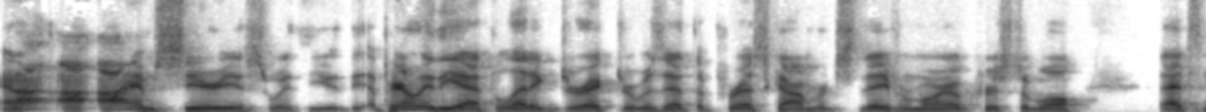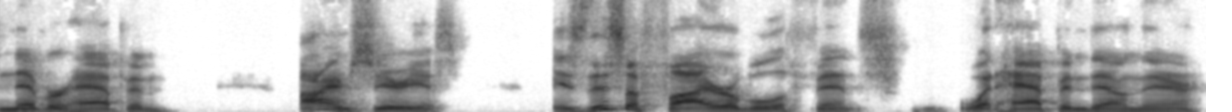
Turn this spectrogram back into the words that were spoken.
And I, I, I am serious with you. The, apparently, the athletic director was at the press conference today for Mario Cristobal. That's never happened. I am serious. Is this a fireable offense? What happened down there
